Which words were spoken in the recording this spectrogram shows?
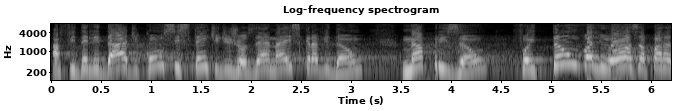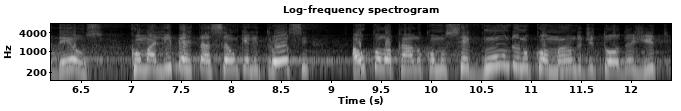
A fidelidade consistente de José na escravidão, na prisão, foi tão valiosa para Deus como a libertação que ele trouxe ao colocá-lo como segundo no comando de todo o Egito.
